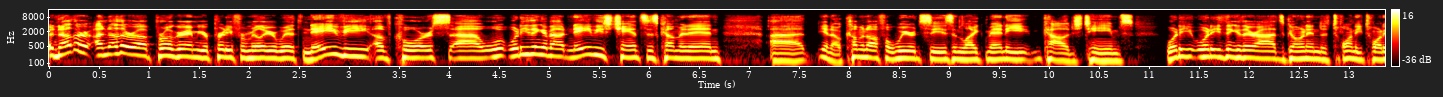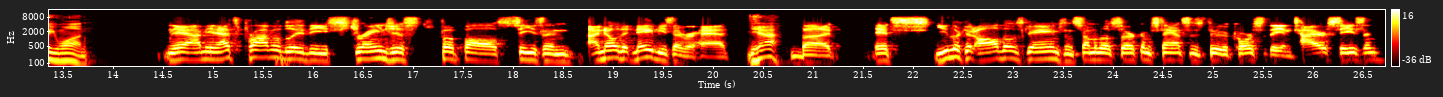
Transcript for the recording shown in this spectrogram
Another another uh, program you're pretty familiar with, Navy, of course. Uh, wh- what do you think about Navy's chances coming in? Uh, you know, coming off a weird season like many college teams. What do you what do you think of their odds going into 2021? Yeah, I mean that's probably the strangest football season I know that Navy's ever had. Yeah, but it's you look at all those games and some of those circumstances through the course of the entire season.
